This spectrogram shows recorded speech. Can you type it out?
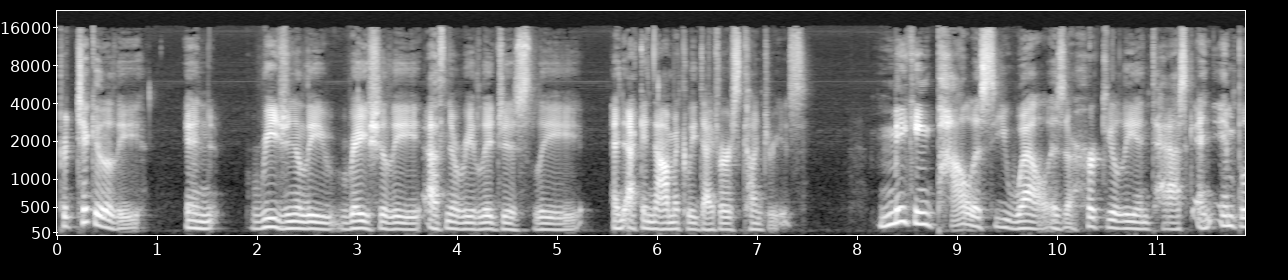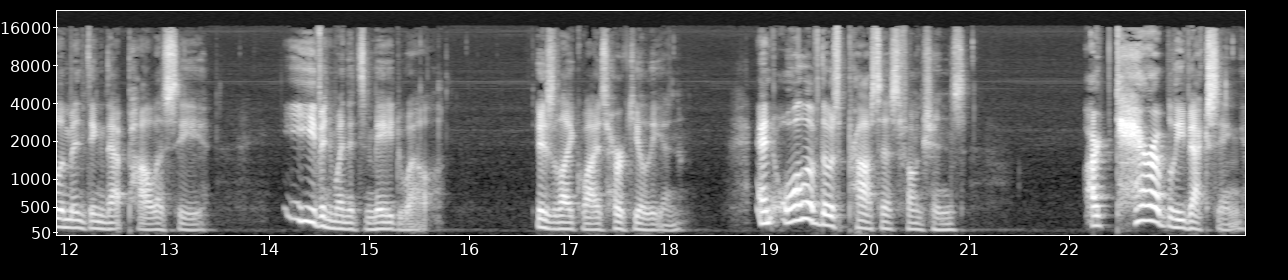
particularly in regionally, racially, ethno religiously, and economically diverse countries. Making policy well is a Herculean task, and implementing that policy, even when it's made well, is likewise Herculean. And all of those process functions are terribly vexing,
